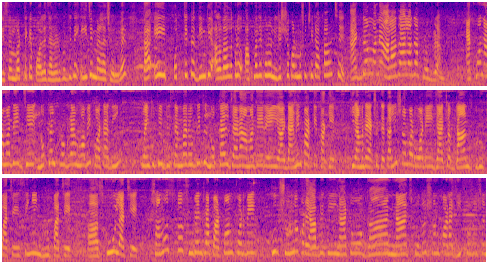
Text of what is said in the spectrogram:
ডিসেম্বর থেকে পয়লা জানুয়ারি পর্যন্ত এই যে মেলা চলবে তা এই প্রত্যেকটা দিন কি আলাদা আলাদা করে আপনাদের কোনো নিজস্ব কর্মসূচি রাখা আছে? একদম মানে আলাদা আলাদা প্রোগ্রাম। এখন আমাদের যে লোকাল প্রোগ্রাম হবে কটা দিন? টোয়েন্টি ফিফ ডিসেম্বর অবধি তো লোকাল যারা আমাদের এই ডায়মন্ড পার্কে থাকে, কি আমাদের একশো তেতাল্লিশ নম্বর ওয়ার্ডে যা সব ডান্স গ্রুপ আছে সিঙ্গিং গ্রুপ আছে স্কুল আছে, সমস্ত স্টুডেন্টরা পারফর্ম করবে, খুব সুন্দর করে আবৃত্তি, নাটক, গান, নাচ প্রদর্শন করা, গীত প্রদর্শন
